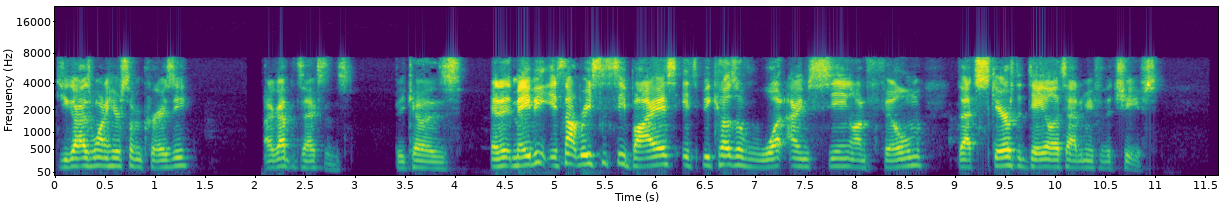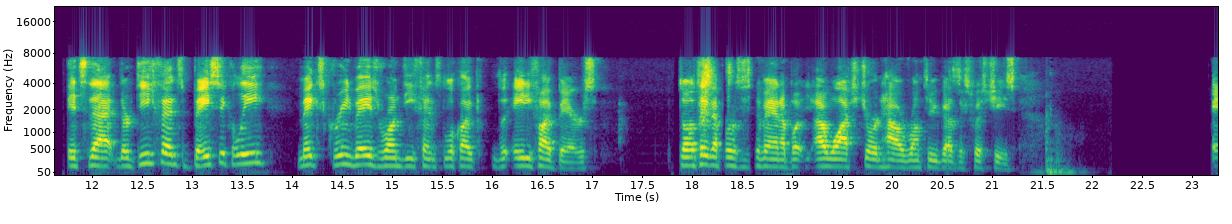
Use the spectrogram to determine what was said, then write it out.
Do you guys want to hear something crazy? I got the Texans because and it maybe it's not recency bias, it's because of what I'm seeing on film that scares the daylights out of me for the Chiefs. It's that their defense basically makes Green Bay's run defense look like the 85 Bears. Don't take that personally, Savannah, but I watched Jordan Howard run through you guys like Swiss cheese. Eh,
